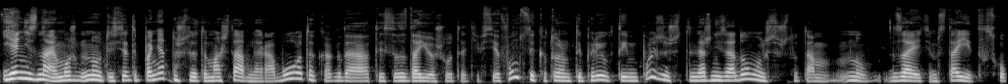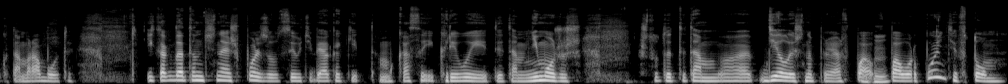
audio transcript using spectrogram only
я не знаю, может, ну, то есть это понятно, что это масштабная работа, когда ты создаешь вот эти все функции, которым ты привык, ты им пользуешься, ты даже не задумываешься, что там, ну, за этим стоит, сколько там работы. И когда ты начинаешь пользоваться, и у тебя какие-то там косые, кривые, ты там не можешь что-то ты там э, делаешь, например, в PowerPoint, в том.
